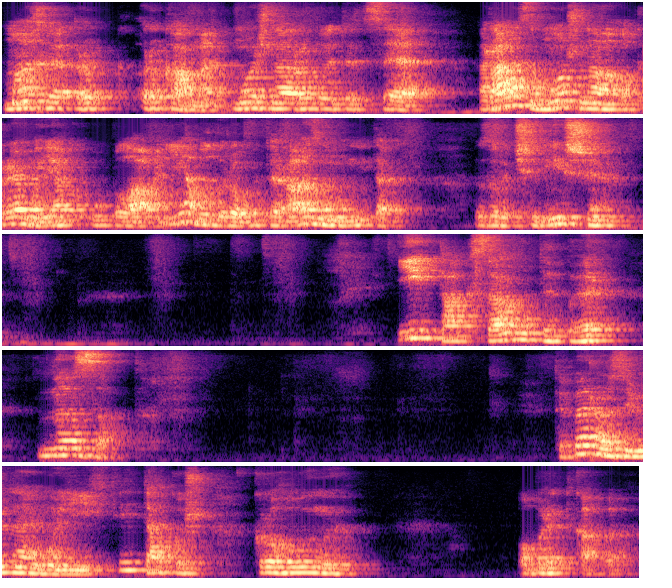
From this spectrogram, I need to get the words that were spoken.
Махи ру- руками. Можна робити це разом, можна окремо, як у плаванні. Я буду робити разом, мені так зручніше. І так само тепер назад. Тепер розмінаємо лікті, також круговими обертками.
